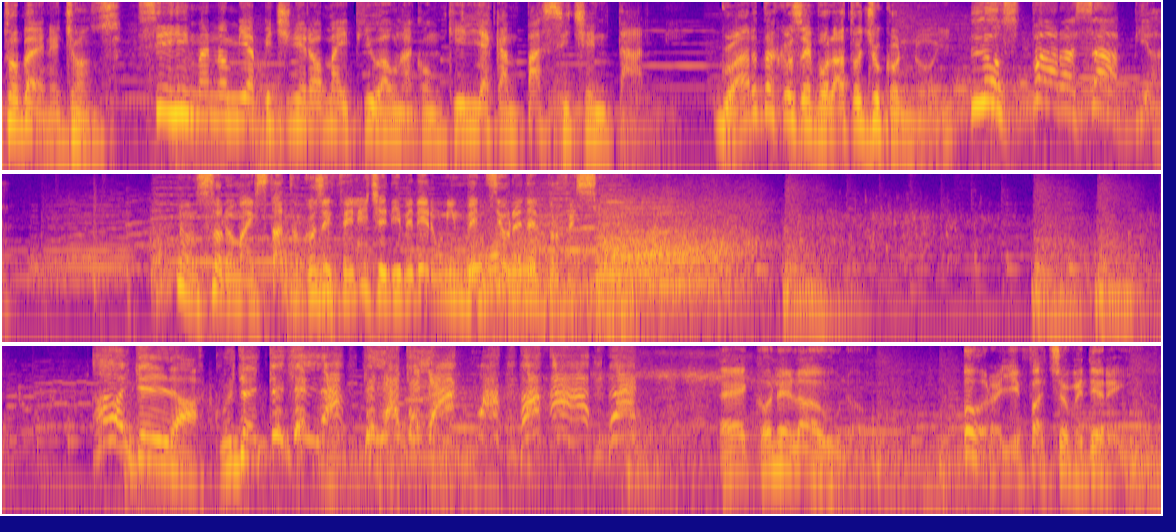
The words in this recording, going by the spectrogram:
Tutto bene, Jones. Sì, ma non mi avvicinerò mai più a una conchiglia campassi cent'anni. Guarda cos'è volato giù con noi. Lo sparasabbia! Non sono mai stato così felice di vedere un'invenzione del professore. dell'acqua, de- de- della- della- dell'acqua! Eccone la uno. Ora gli faccio vedere io.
